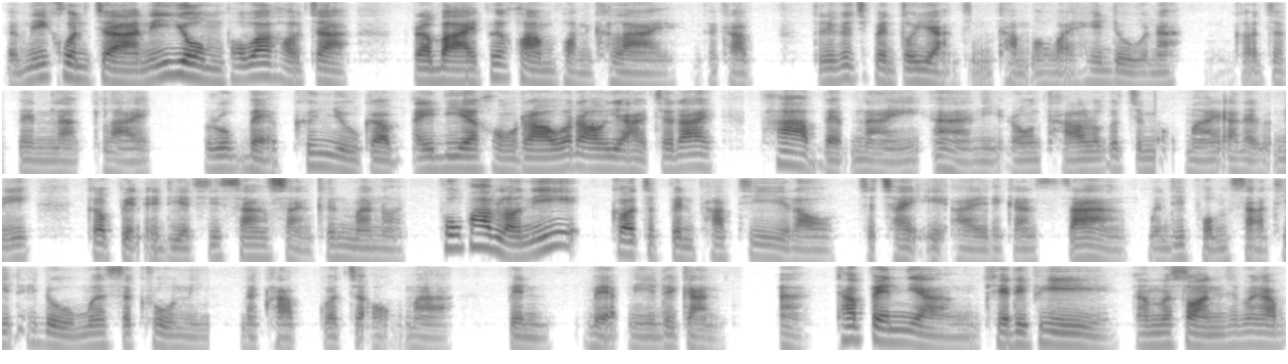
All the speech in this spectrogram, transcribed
แบบนี้คนจะนิยมเพราะว่าเขาจะระบายเพื่อความผ่อนคลายนะครับ ตัวนี้ก็จะเป็นตัวอย่างที่ผมทำเอาไว้ให้ดูนะ ก็จะเป็นหลากหลาย รูปแบบขึ้นอยู่กับไอเดียของเราว่าเราอยากจะได้ภาพแบบไหน อ่านี่รองเท้าแล้วก็จะดอกไม้อะไรแบบนี้ ก็เป็นไอเดียที่สร้างสรรค์ขึ้นมาหน่อย พวกภาพเหล่านี้ก็จะเป็นภาพที่เราจะใช้ AI ในการสร้าง เหมือนที่ผมสาธิตให้ดูเมื่อสักครู่นี้นะครับ ก็จะออกมาเป็นแบบนี้ด้วยกันอะถ้าเป็นอย่าง KDP Amazon ใช่ไหมครับ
